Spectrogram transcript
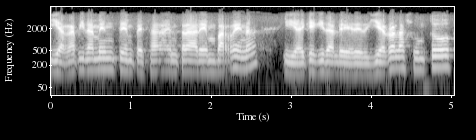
y a rápidamente empezar a entrar en barrena y hay que quitarle hierro al asunto,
